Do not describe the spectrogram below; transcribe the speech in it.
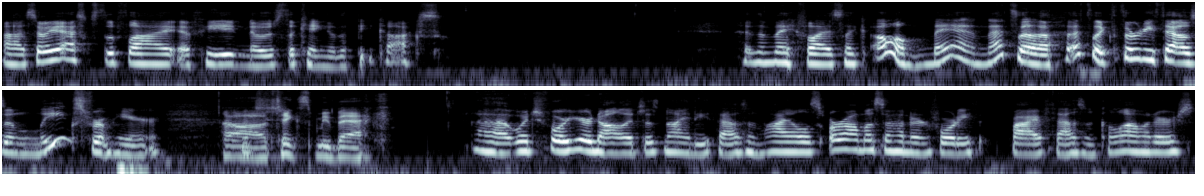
uh, so he asks the fly if he knows the king of the peacocks. And the mayfly is like, "Oh man, that's a that's like thirty thousand leagues from here," Uh, takes me back. uh, which, for your knowledge, is ninety thousand miles or almost one hundred forty-five thousand kilometers.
